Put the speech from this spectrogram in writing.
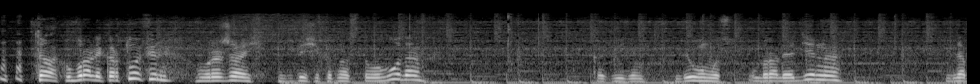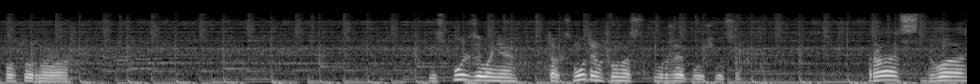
Так, убрали картофель, урожай 2015 года. Как видим, биомус убрали отдельно для повторного использования. Так, смотрим, что у нас урожай получился. Раз, два,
